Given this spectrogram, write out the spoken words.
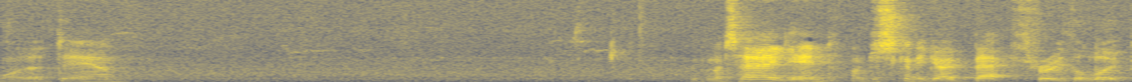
wind it down. With my tag end, I'm just going to go back through the loop.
